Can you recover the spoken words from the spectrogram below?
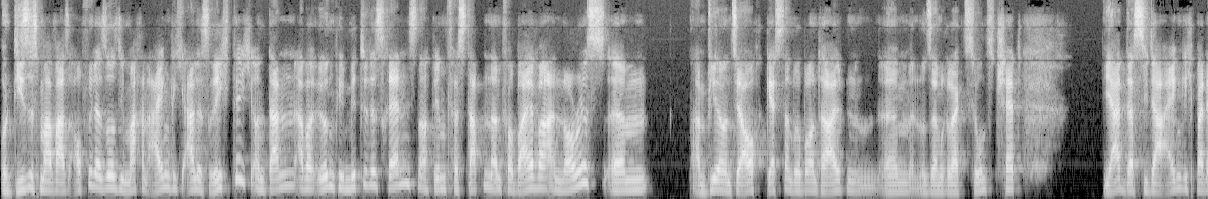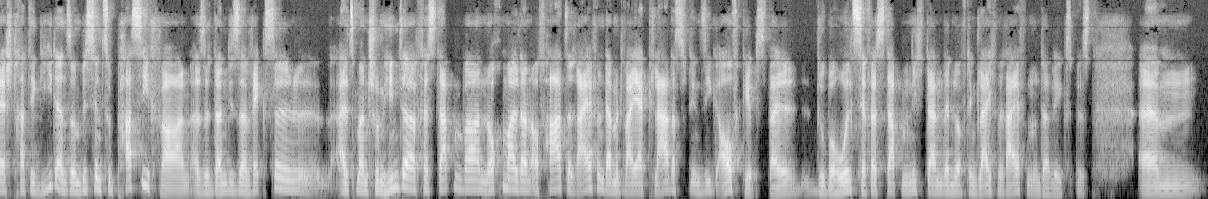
und dieses Mal war es auch wieder so, sie machen eigentlich alles richtig und dann aber irgendwie Mitte des Rennens, nachdem Verstappen dann vorbei war an Norris, ähm, haben wir uns ja auch gestern drüber unterhalten ähm, in unserem Redaktionschat, ja, dass sie da eigentlich bei der Strategie dann so ein bisschen zu passiv waren. Also dann dieser Wechsel, als man schon hinter Verstappen war, nochmal dann auf harte Reifen. Damit war ja klar, dass du den Sieg aufgibst, weil du überholst ja Verstappen nicht dann, wenn du auf den gleichen Reifen unterwegs bist. Ähm,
